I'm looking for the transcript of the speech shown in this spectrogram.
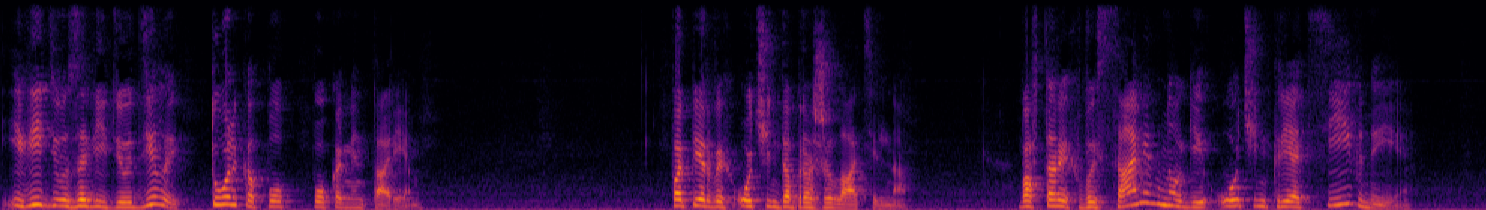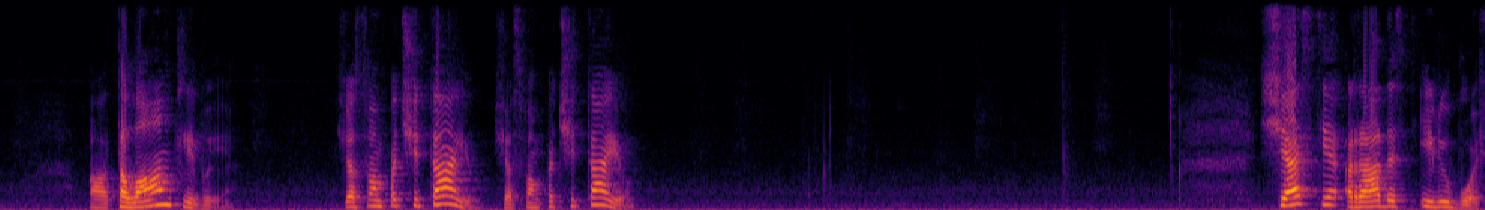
и видео за видео делай только по, по комментариям. Во-первых, очень доброжелательно. Во-вторых, вы сами многие очень креативные – а, талантливые. Сейчас вам почитаю, сейчас вам почитаю. Счастье, радость и любовь,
